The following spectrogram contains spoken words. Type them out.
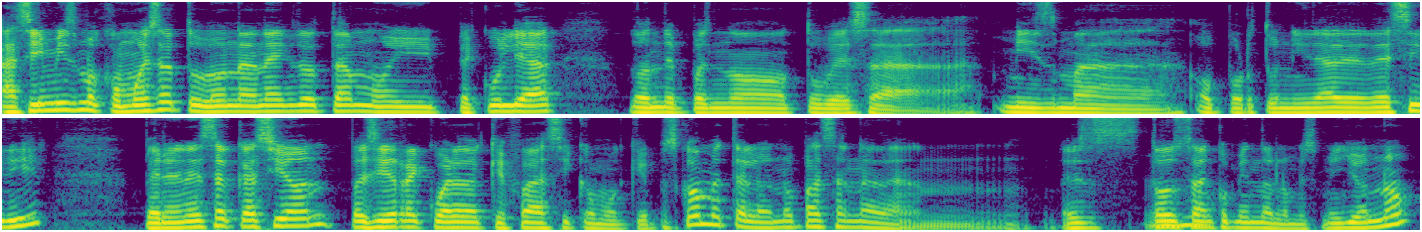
así mismo como esa tuve una anécdota muy peculiar donde pues no tuve esa misma oportunidad de decidir. Pero en esa ocasión, pues sí recuerdo que fue así como que, pues cómetelo, no pasa nada. Es, todos están comiendo lo mismo. Y yo no,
